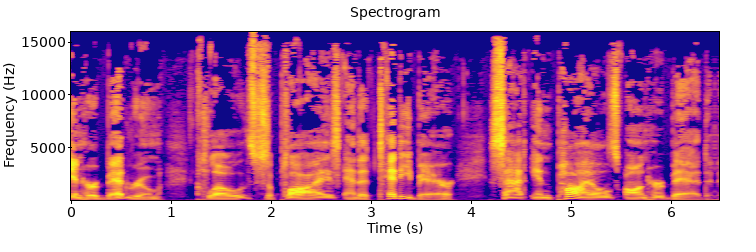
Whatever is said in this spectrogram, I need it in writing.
In her bedroom, clothes, supplies, and a teddy bear sat in piles on her bed.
